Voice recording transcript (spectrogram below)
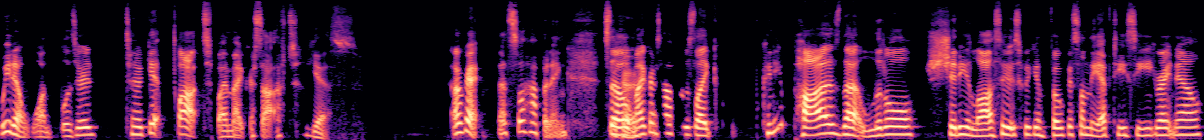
we don't want Blizzard to get bought by Microsoft. Yes. Okay, that's still happening. So Okay. Microsoft was like, "Can you pause that little shitty lawsuit so we can focus on the FTC right now?"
